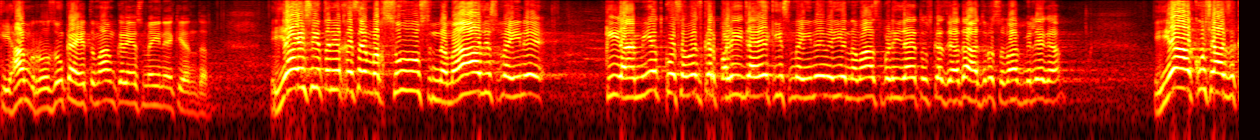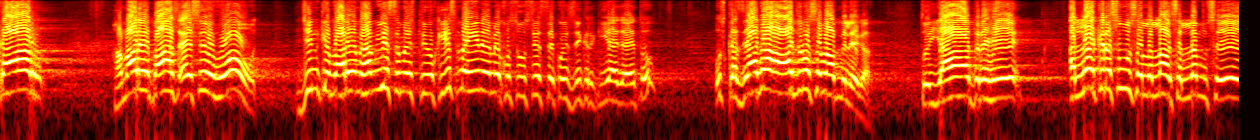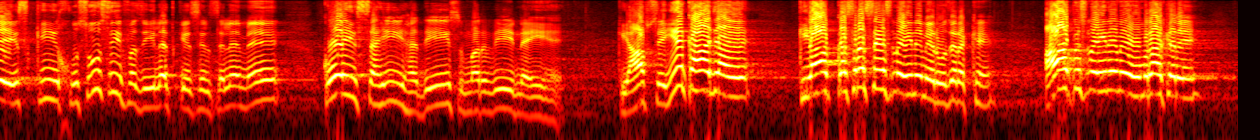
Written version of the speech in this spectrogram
कि हम रोज़ों का अहतमाम करें इस महीने के अंदर? या इसी तरीके से मखसूस नमाज़ इस महीने की अहमियत को समझकर पढ़ी जाए कि इस महीने में ये नमाज़ पढ़ी जाए तो उसका ज़्यादा हजर सवाब मिलेगा। या कुछ अजकार हमारे पास ऐसे हो जिनके बारे में हम ये समझते हो कि इस महीने में खसूसियत से कोई ज़िक्र किया जाए तो उसका ज़्यादा आजर सवाब मिलेगा। तो याद रहे अल्लाह के रसूल सल्लल्लाहु अलैहि वसल्लम से इसकी खसूसी फजीलत के सिलसिले में कोई सही हदीस मरवी नहीं है। कि आपसे यह कहा जाए कि आप कसरत से इस महीने में रोज़े रखें, आप इस महीने में उमरा करें,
